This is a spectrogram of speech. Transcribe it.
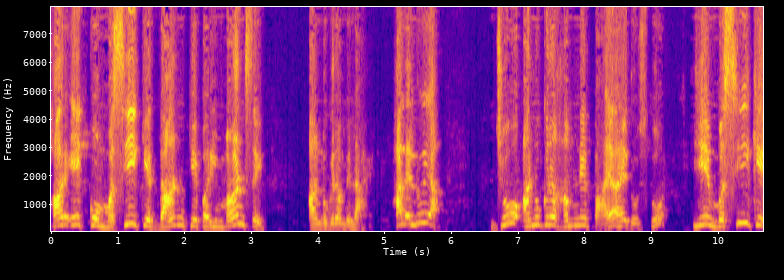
हर एक को मसीह के दान के परिमाण से अनुग्रह मिला है। हालेलुया। जो अनुग्रह हमने पाया है दोस्तों, ये मसीह के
